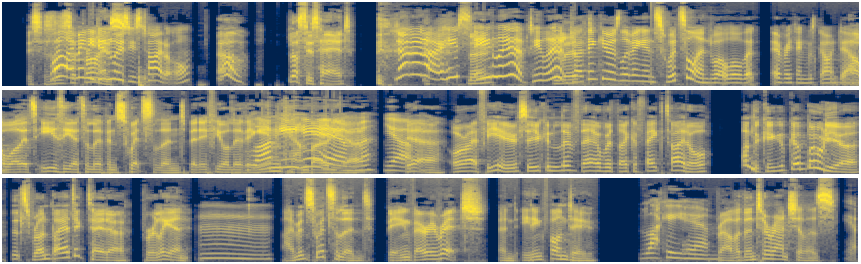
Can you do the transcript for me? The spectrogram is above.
this is well, I mean, he didn't lose his title. Oh, lost his head. No, no, no. He's, No? He lived. He lived. lived? I think he was living in Switzerland while all that everything was going down. Oh, well, it's easier to live in Switzerland, but if you're living Lucky in Cambodia. him. Yeah. Yeah, all right for you. So you can live there with like a fake title. I'm the king of Cambodia that's run by a dictator. Brilliant. Mm, I'm in Switzerland, being very rich and eating fondue. lucky him. rather than tarantulas. Yep.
